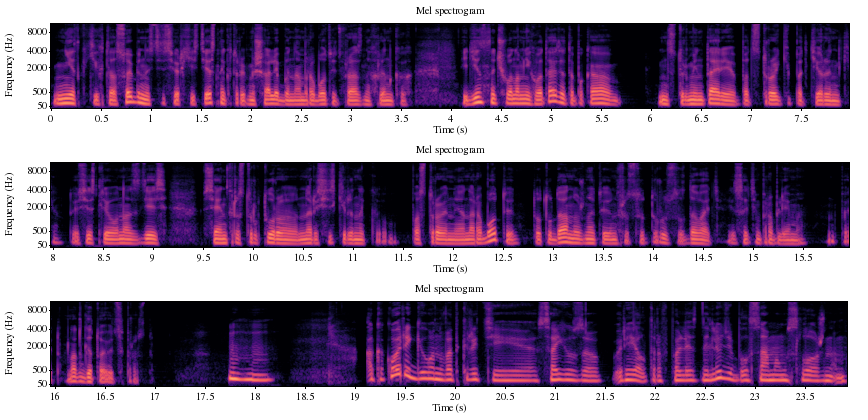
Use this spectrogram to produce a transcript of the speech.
нет каких-то особенностей сверхъестественных, которые мешали бы нам работать в разных рынках. Единственное, чего нам не хватает, это пока инструментария подстройки под те рынки. То есть если у нас здесь вся инфраструктура на российский рынок построена и она работает, то туда нужно эту инфраструктуру создавать, и с этим проблемы. Поэтому надо готовиться просто. Угу. А какой регион в открытии Союза риэлторов «Полезные люди» был самым сложным?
